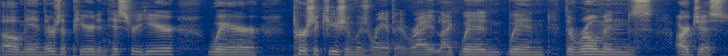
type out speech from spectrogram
oh man, there's a period in history here where persecution was rampant, right? Like when when the Romans are just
